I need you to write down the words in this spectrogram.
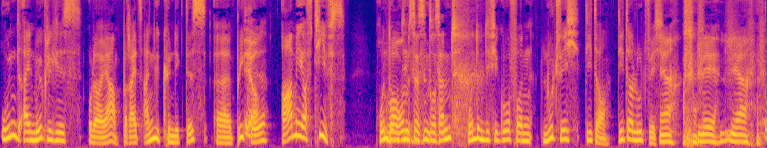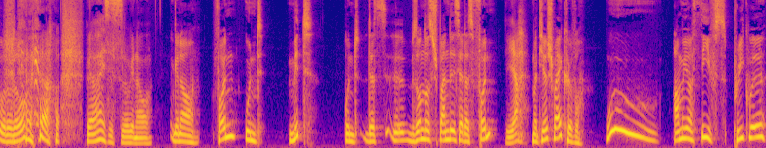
und ein mögliches, oder ja, bereits angekündigtes äh, Prequel, Army of Thieves. Rund Warum um die, ist das interessant? Rund um die Figur von Ludwig Dieter. Dieter Ludwig. Ja, nee, ja, oder so. Wer weiß es so genau. Genau. Von und mit. Und das äh, besonders Spannende ist ja das von Ja. Matthias Schweighöfer. Uh. Army of Thieves, Prequel.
